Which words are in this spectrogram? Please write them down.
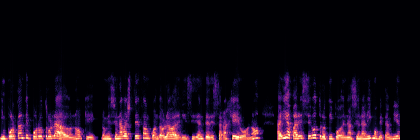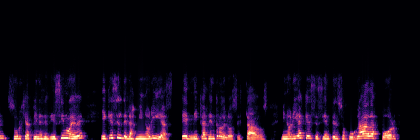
importante por otro lado, ¿no? que lo mencionaba Stefan cuando hablaba del incidente de Sarajevo, ¿no? ahí aparece otro tipo de nacionalismo que también surge a fines del 19 y que es el de las minorías étnicas dentro de los estados, minorías que se sienten sojuzgadas por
